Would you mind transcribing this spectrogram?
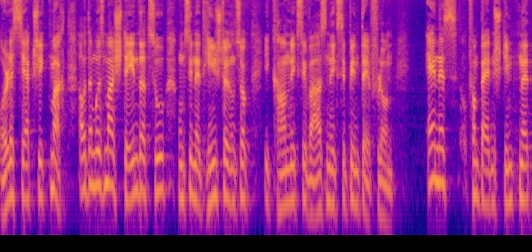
Alles sehr geschickt gemacht. Aber da muss man stehen dazu und sie nicht hinstellen und sagt, ich kann nichts, ich weiß nichts, ich bin Teflon. Eines von beiden stimmt nicht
